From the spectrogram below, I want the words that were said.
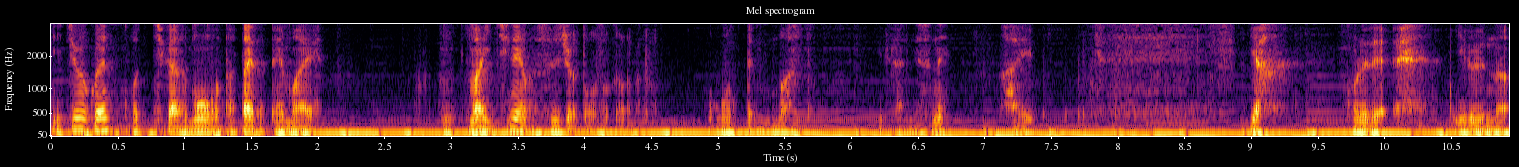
一応これ、こっちからもう叩いた手前、うん、まあ1年は筋を通そうかなと思ってますという感じですね。はい。いや、これで、いろんな、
